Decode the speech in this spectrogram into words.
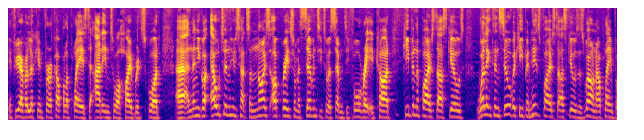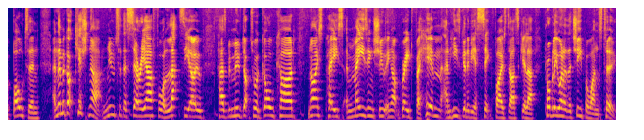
if you're ever looking for a couple of players to add into a hybrid squad. Uh, and then you've got Elton, who's had some nice upgrades from a 70 to a 74 rated card, keeping the five-star skills. Wellington Silva keeping his five-star skills as well, now playing for Bolton. And then we've got Kishna, new to the Serie A for Lazio, has been moved up to a gold card. Nice pace, amazing shooting upgrade for him, and he's going to be a sick five-star skiller. Probably one of the cheaper ones too.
